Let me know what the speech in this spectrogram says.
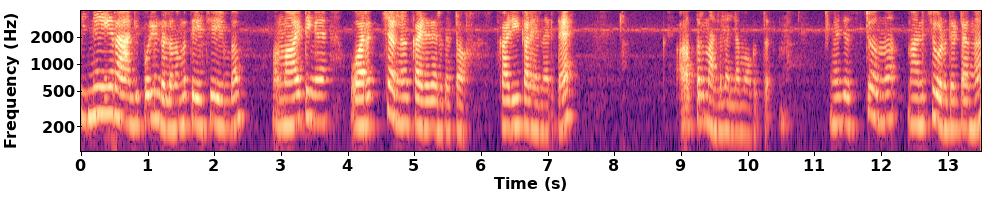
പിന്നെ ഈ റാഗിപ്പൊടി ഉണ്ടല്ലോ നമ്മൾ തേച്ച് കഴിയുമ്പം നന്നായിട്ട് ഇങ്ങനെ ഉരച്ചങ്ങ് കഴുകരുത് കേട്ടോ കഴുകി കളയാൻ നേരത്തെ. അത്ര നല്ലതല്ല മുഖത്ത്. ഇങ്ങനെ ജസ്റ്റ് ഒന്ന് നനച്ച് കൊടുത്തിട്ട് അങ്ങ്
